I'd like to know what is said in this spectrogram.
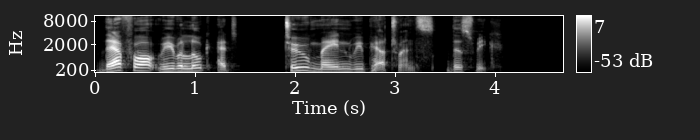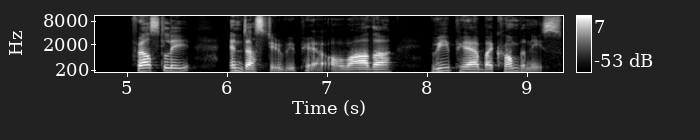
Therefore, we will look at two main repair trends this week. Firstly, industrial repair, or rather, repair by companies.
